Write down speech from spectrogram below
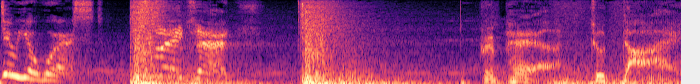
Do your worst. Blade's Edge! Prepare to die.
